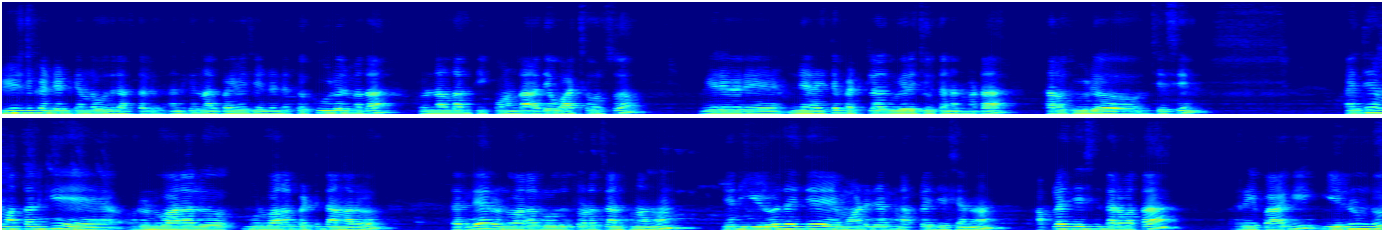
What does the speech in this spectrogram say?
రీజ్డ్ కంటెంట్ కింద వదిలేస్తాడు. అందుకని నాకు భయం వేసి ఏంటంటే తక్కువ వీడియోల మీద రెండు నెలల దాకా తీయకుండా అదే వాచ్ అవర్స్ వేరే వేరే నేనైతే పర్టికులర్గా వేరే చెబుతాను అనమాట తర్వాత వీడియో చేసి అయితే మొత్తానికి రెండు వారాలు మూడు వారాలు పట్టిద్ది అన్నారు. సర్లే రెండు వారాలు రోజు చూడొచ్చు అనుకున్నాను. నేను ఈరోజు అయితే మానిటైజేషన్ అప్లై చేశాను. అప్లై చేసిన తర్వాత రేపు ఆగి ఎల్లుండు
